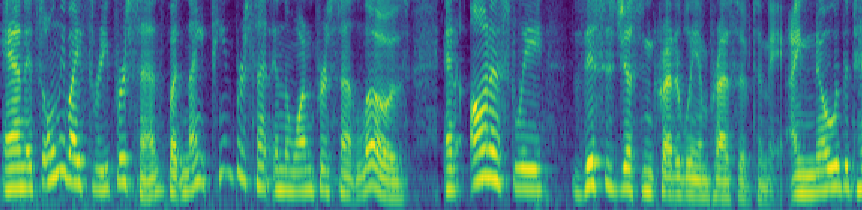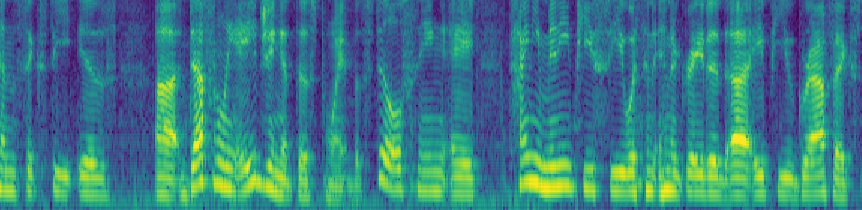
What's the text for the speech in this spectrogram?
And it's only by 3%, but 19% in the 1% lows. And honestly, this is just incredibly impressive to me. I know the 1060 is uh, definitely aging at this point, but still seeing a tiny mini PC with an integrated uh, APU graphics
